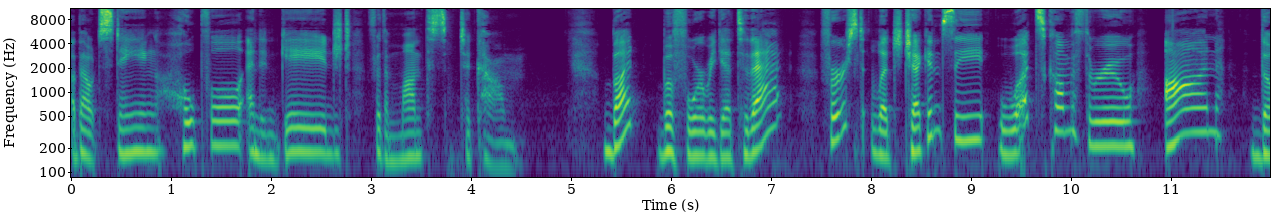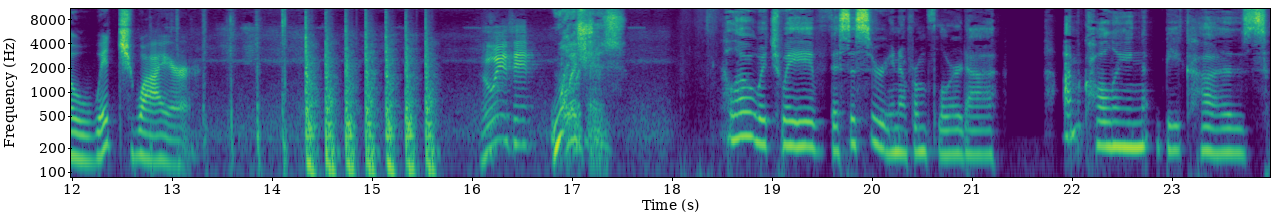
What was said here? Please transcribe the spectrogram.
about staying hopeful and engaged for the months to come. But before we get to that, First, let's check and see what's come through on the Witch Wire. Who is it? Witches. Hello, Witch Wave. This is Serena from Florida. I'm calling because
